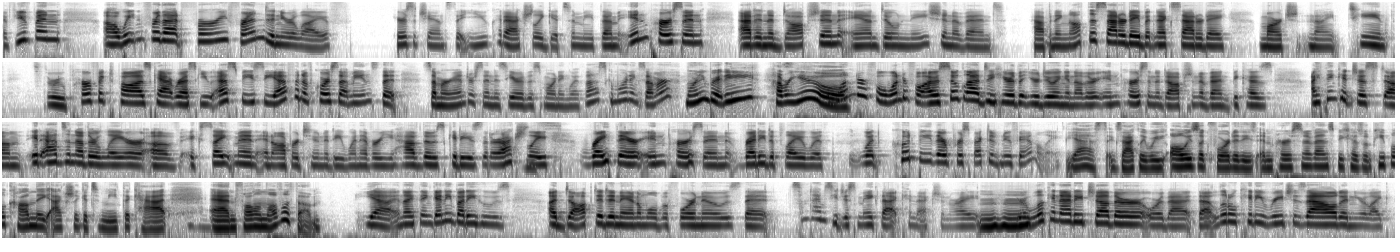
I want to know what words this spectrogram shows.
If you've been uh, waiting for that furry friend in your life, here's a chance that you could actually get to meet them in person at an adoption and donation event happening not this Saturday, but next Saturday, March 19th. It's through Perfect Paws Cat Rescue SBCF. And of course, that means that Summer Anderson is here this morning with us. Good morning, Summer. Morning, Brittany. How are you? Wonderful, wonderful. I was so glad to hear that you're doing another in person adoption event because I think it just um, it adds another layer of excitement and opportunity whenever you have those kitties that are actually yes. right there in person, ready to play with what could be their prospective new family. Yes, exactly. We always look forward to these in person events because when people come, they actually get to meet the cat mm-hmm. and fall in love with them. Yeah, and I think anybody who's adopted an animal before knows that sometimes you just make that connection, right? Mm-hmm. You're looking at each other, or that that little kitty reaches out, and you're like,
